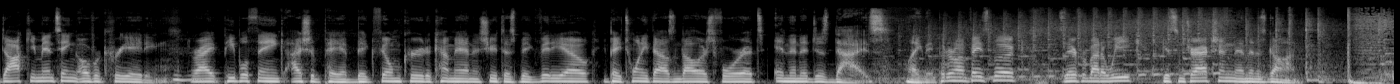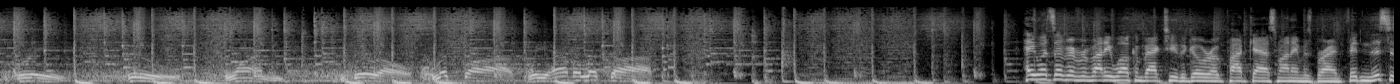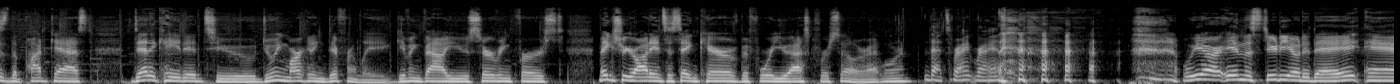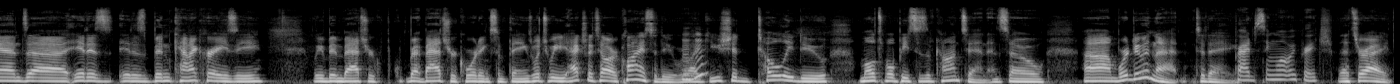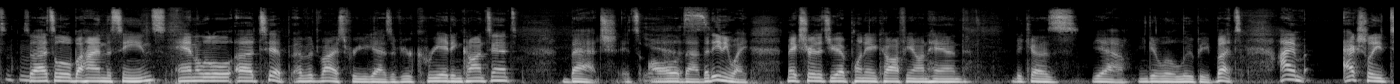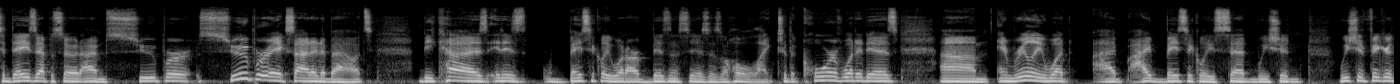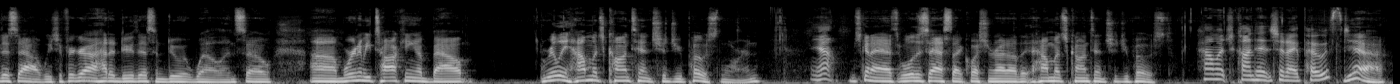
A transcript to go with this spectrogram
documenting over creating, right? People think I should pay a big film crew to come in and shoot this big video. You pay $20,000 for it, and then it just dies. Like they put it on Facebook, it's there for about a week, get some traction, and then it's gone. Three, two, one, zero. Liftoff. We have a liftoff. Hey, what's up, everybody? Welcome back to the Go Rogue podcast. My name is Brian Fitton. This is the podcast dedicated to doing marketing differently, giving value, serving first, making sure your audience is taken care of before you ask for a sale, right, Lauren? That's right, Ryan. We are in the studio today, and uh, it is it has been kind of crazy. We've been batch rec- batch recording some things, which we actually tell our clients to do. We're like, you should totally do multiple pieces of content, and so um, we're doing that today. Practicing what we preach. That's right. So that's a little behind the scenes and a little uh, tip of advice for you guys. If you're creating content, batch. It's all Yes. about. But anyway, make sure that you have plenty of coffee on hand because yeah, you can get a little loopy. But I'm actually today's episode I'm super super excited about because it is basically what our business is as a whole, like to the core of what it is, um, and really what I I basically said we should we should figure this out. We should figure out how to do this and do it well. And so um, we're going to be talking about really how much content should you post, Lauren? Yeah. I'm just going to ask. We'll just ask that question right out of the. How much content should you post? How much content should I post? Yeah.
